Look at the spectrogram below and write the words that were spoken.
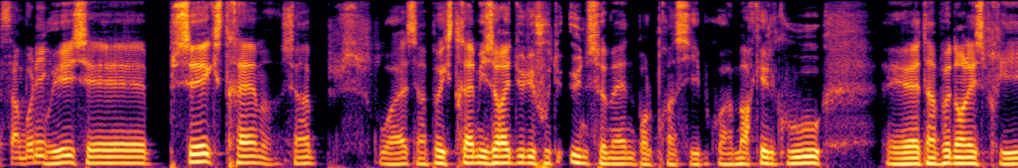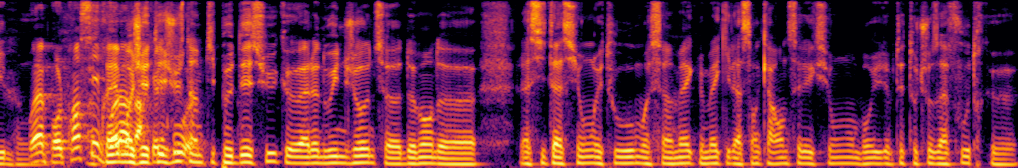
symbolique. Oui, c'est c'est extrême. C'est un ouais, c'est un peu extrême. Ils auraient dû lui foutre une semaine pour le principe, quoi, marquer le coup et être un peu dans l'esprit. Bon. Ouais, pour le principe. Après, voilà, moi, j'étais coup, juste ouais. un petit peu déçu que Alan Wynne Jones euh, demande euh, la citation et tout. Moi, c'est un mec, le mec, il a 140 sélections. Bon, il a peut-être autre chose à foutre que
